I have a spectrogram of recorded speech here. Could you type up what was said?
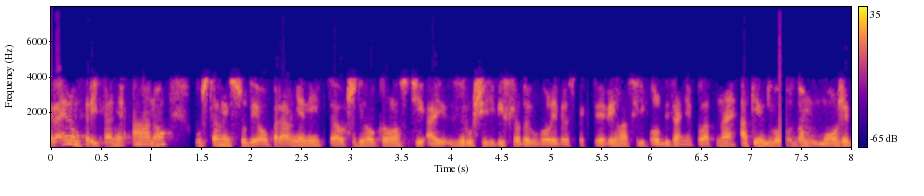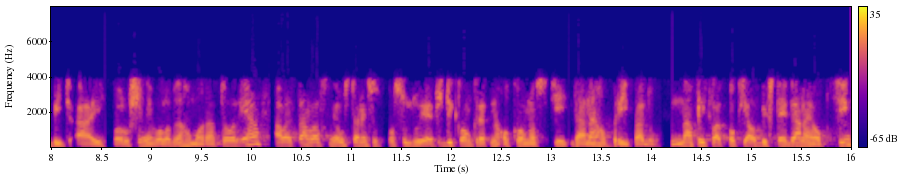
Krajnom prípade áno, ústavný súd je oprávnený za určitých okolností aj zrušiť výsledok volieb, respektíve vyhlásiť voľby za neplatné a tým dôvodom môže byť aj porušenie volebného moratória, ale tam vlastne ústavný súd posudzuje vždy konkrétne okolnosti daného prípadu. Napríklad pokiaľ by v tej danej obci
